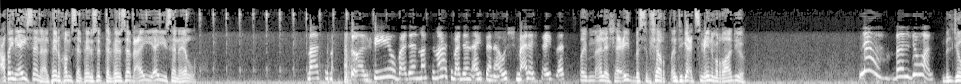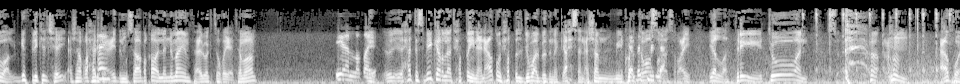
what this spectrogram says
أعطيني أي سنة؟ 2005 2006 2007 اي أي سنة؟ يلا. ما سمعت السؤال فيه وبعدين ما سمعت وبعدين أي سنة. وش معلش تعيد بس. طيب معلش أعيد بس بشرط. أنت قاعد تسمعيني من الراديو؟ لا بالجوال. بالجوال. قفلي كل شيء عشان راح أرجع. أعيد المسابقة لأنه ما ينفع الوقت يضيع تمام؟ يلا طيب. إيه، حتى سبيكر لا تحطين يعني عطوا يحط الجوال بإذنك أحسن عشان يكون بسم التواصل. أسرع. إيه. يلا 3 2 1 س- عفوا.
